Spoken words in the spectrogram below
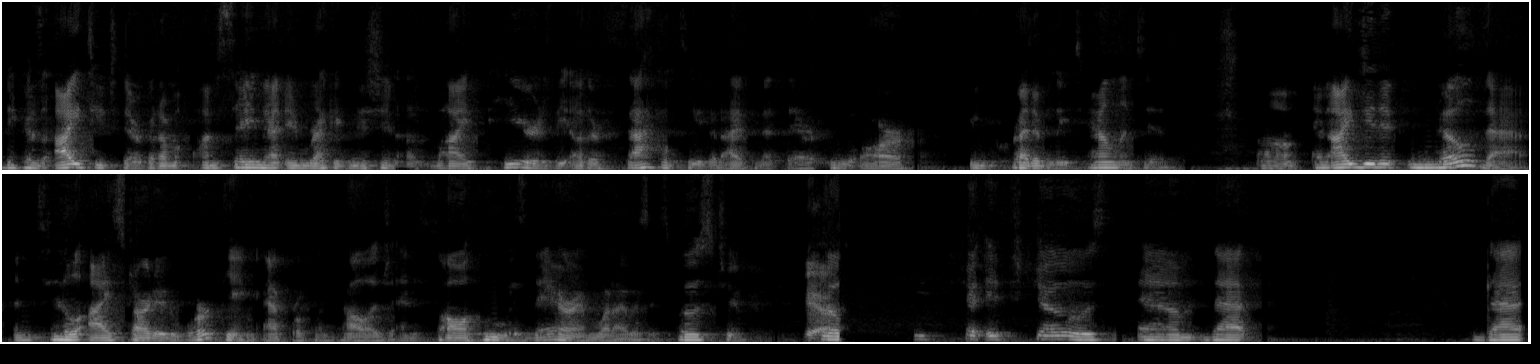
because I teach there, but I'm I'm saying that in recognition of my peers, the other faculty that I've met there, who are incredibly talented. Um, and I didn't know that until I started working at Brooklyn College and saw who was there and what I was exposed to. Yeah. it, it shows um, that that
